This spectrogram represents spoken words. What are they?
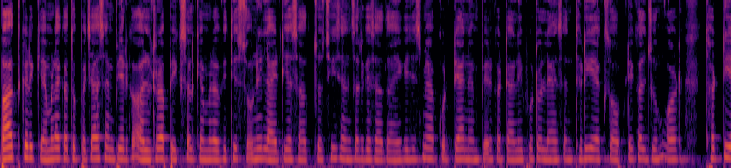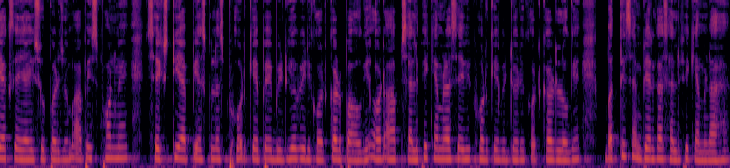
बात करें कैमरा का तो 50 एम्पियर का ultra pixel camera with Sony Lytia सात सौ सी सेंसर के साथ आएगी, जिसमें आपको 10 एम्पियर का telephoto lens and 3x optical zoom और 30x एआई सुपर जूम। आप इस फ़ोन में 60 एफ़ प्लस 4K पे वीडियो भी रिकॉर्ड कर पाओगे और आप सेल्फी कैमरा से भी 4K वीडियो रिकॉर्ड कर लोगे। बत्तीस एम्पियर का सेल्फी कैमरा है।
